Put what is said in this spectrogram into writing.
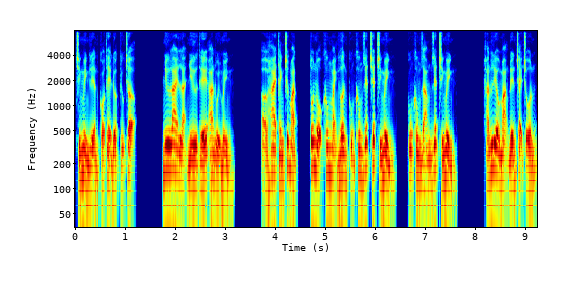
chính mình liền có thể được cứu trợ. Như lai là như thế an ủi mình. Ở hai thánh trước mặt tôn nộ không mạnh hơn cũng không giết chết chính mình, cũng không dám giết chính mình. Hắn liều mạng đến chạy trốn,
